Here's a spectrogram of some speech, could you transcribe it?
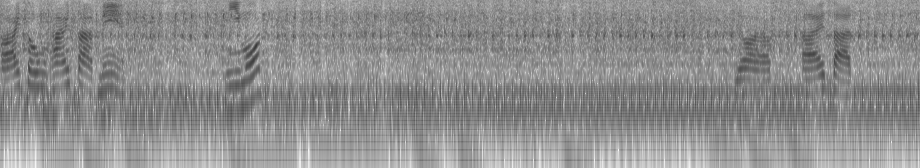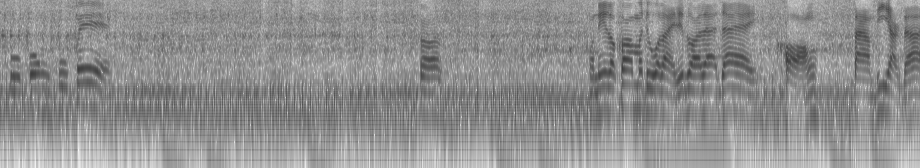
ท้ายตรงท้ายตัดนี่ มีมดยอดครับ ท้ายตัดปูปงปูเป้ ก็วันนี้เราก็มาดูอะไรเรียบร้อยแล้ว ได้ของ ตามที่อยากได้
